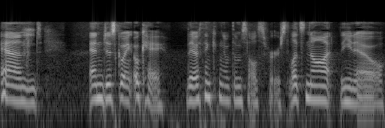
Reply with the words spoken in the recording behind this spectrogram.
And and just going okay they're thinking of themselves first. Let's not you know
